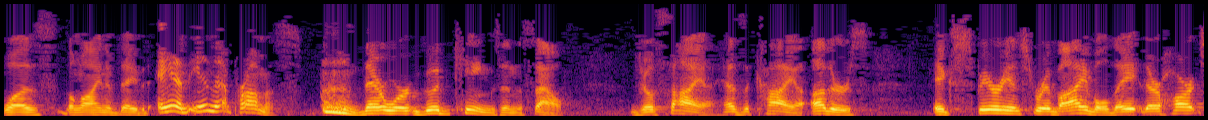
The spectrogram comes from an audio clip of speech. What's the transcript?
was the line of David. And in that promise, there were good kings in the south. Josiah, Hezekiah, others experienced revival. They, their hearts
